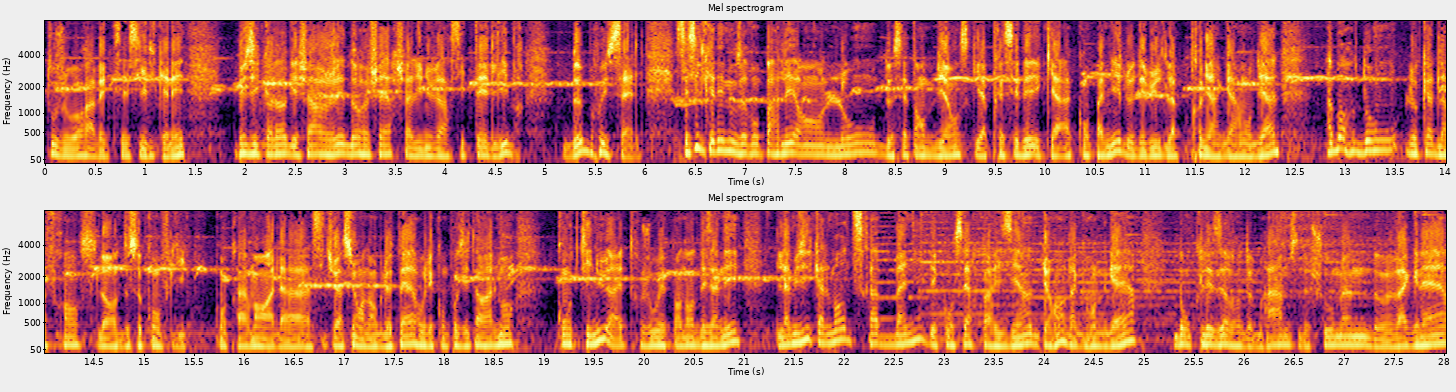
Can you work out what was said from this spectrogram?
toujours avec Cécile Kenney, musicologue et chargée de recherche à l'Université libre de Bruxelles. Cécile Kenney, nous avons parlé en long de cette ambiance qui a précédé et qui a accompagné le début de la Première Guerre mondiale. Abordons le cas de la France lors de ce conflit. Contrairement à la situation en Angleterre où les compositeurs allemands continuent à être joués pendant des années, la musique allemande sera bannie des concerts parisiens durant la Grande Guerre. Donc les œuvres de Brahms, de Schumann, de Wagner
